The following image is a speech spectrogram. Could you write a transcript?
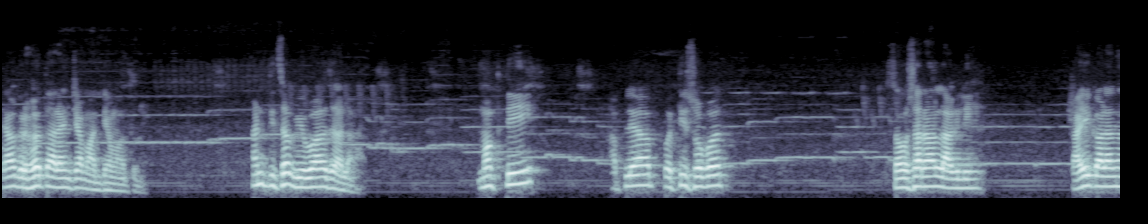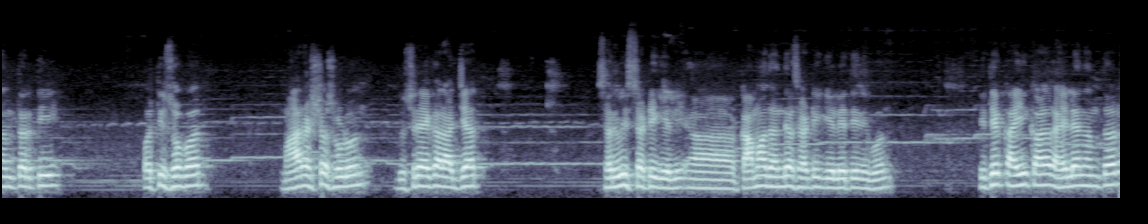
त्या ग्रहताऱ्यांच्या माध्यमातून आणि तिचा विवाह झाला. मग ती आपल्या पतीसोबत संसाराला लागली. काही काळानंतर ती पतीसोबत महाराष्ट्र सोडून दुसऱ्या एका राज्यात सर्व्हिससाठी गेली कामाधंद्यासाठी गेले ते निघून. तिथे काही काळ राहिल्यानंतर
